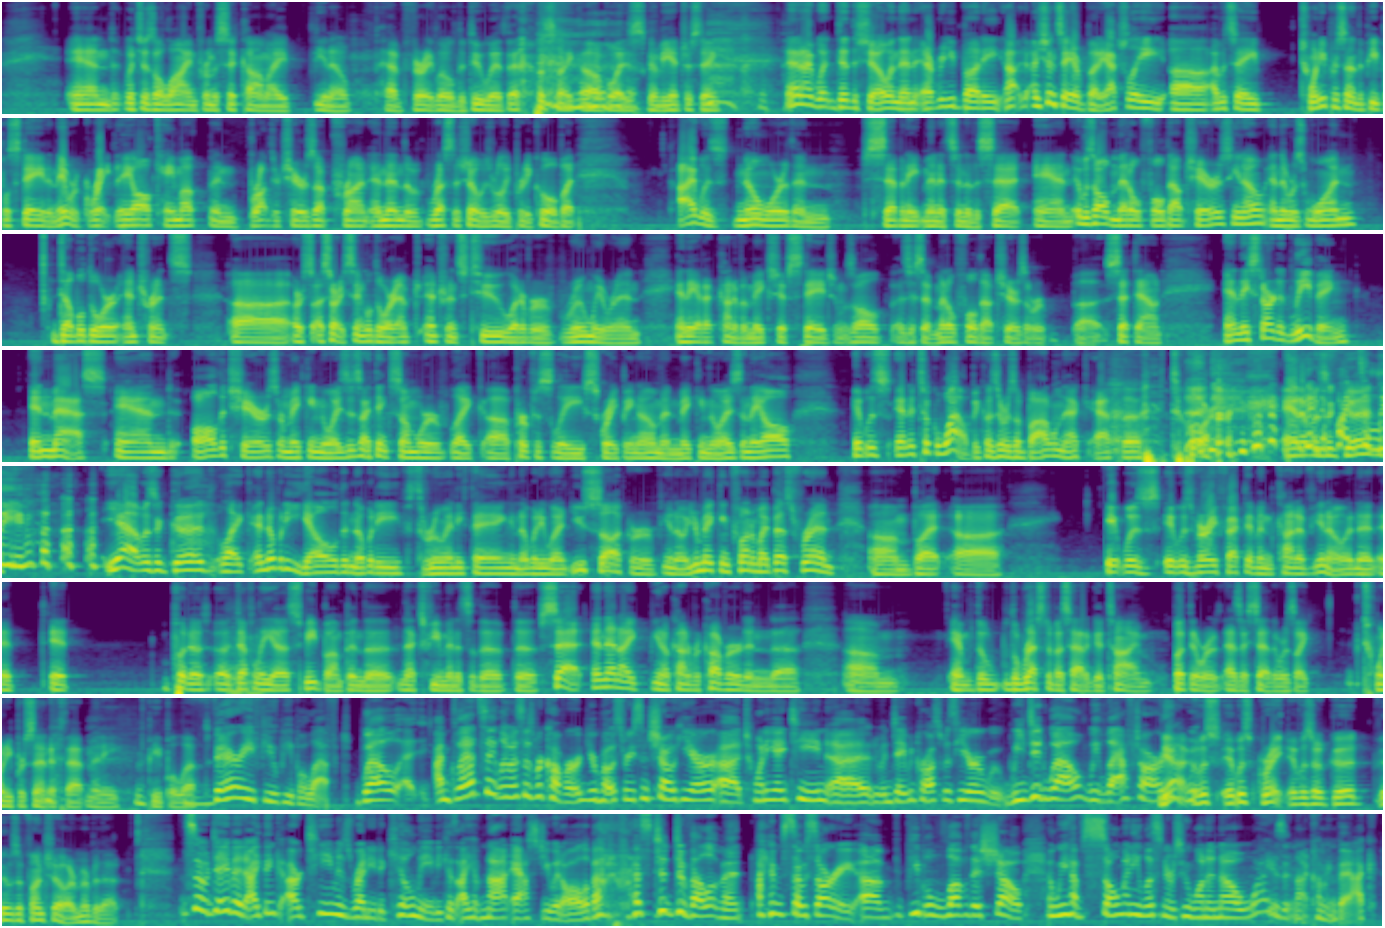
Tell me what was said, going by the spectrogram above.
And which is a line from a sitcom I, you know, have very little to do with. And I was like, "Oh boy, this is going to be interesting." And I went and did the show, and then everybody. I, I shouldn't say everybody. Actually, uh, I would say 20% of the people stayed and they were great. They all came up and brought their chairs up front and then the rest of the show was really pretty cool, but I was no more than 7 8 minutes into the set and it was all metal fold out chairs, you know, and there was one double door entrance uh, or sorry, single door en- entrance to whatever room we were in, and they had a kind of a makeshift stage, and it was all, as I said, metal fold-out chairs that were uh, set down, and they started leaving in mass, and all the chairs are making noises. I think some were like uh, purposely scraping them and making noise, and they all. It was, and it took a while because there was a bottleneck at the door, and it was a good to leave. yeah, it was a good like, and nobody yelled and nobody threw anything, and nobody went, "You suck," or you know, "You're making fun of my best friend." Um, but uh, it was it was very effective and kind of you know, and it it, it put a, a definitely a speed bump in the next few minutes of the the set, and then I you know kind of recovered and uh, um, and the the rest of us had a good time. But there were, as I said, there was like 20%, if that many people left. Very few people left. Well, I'm glad St. Louis has recovered. Your most recent show here, uh, 2018, uh, when David Cross was here, we did well. We laughed hard. Yeah, we- it was it was great. It was a good it was a fun show. I remember that. So, David, I think our team is ready to kill me because I have not asked you at all about Arrested Development. I'm so sorry. Um, people love this show, and we have so many listeners who want to know why is it not coming back.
